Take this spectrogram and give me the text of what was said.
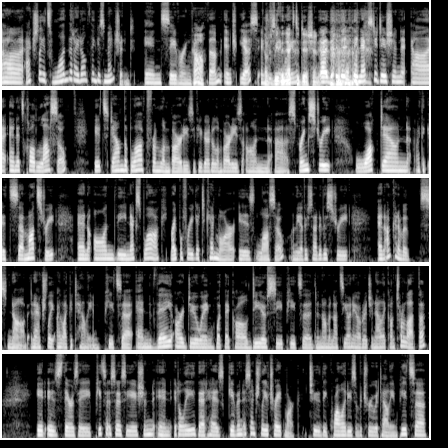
Uh, actually, it's one that I don't think is mentioned in Savoring Gotham. Huh. In, yes, interesting. That would be the next edition. uh, the, the, the, next edition, uh, and it's called Lasso. It's down the block from Lombardi's. If you go to Lombardi's on uh, Spring Street, walk down, I think it's uh, Mott Street, and on the next block, right before you get to Kenmare, is Lasso on the other side of the street. And I'm kind of a snob, and actually, I like Italian pizza, and they are doing what they call DOC pizza, Denominazione Originale Controllata. It is there's a pizza association in Italy that has given essentially a trademark to the qualities of a true Italian pizza.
